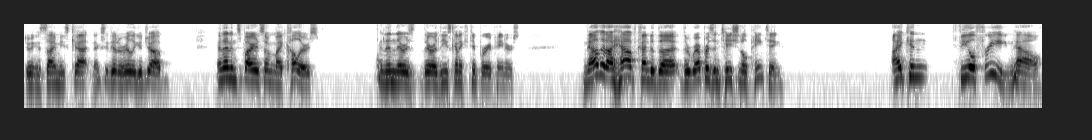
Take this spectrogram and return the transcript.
doing a Siamese cat, and actually did a really good job. And that inspired some of my colors. And then there's there are these kind of contemporary painters. Now that I have kind of the, the representational painting, I can feel free now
